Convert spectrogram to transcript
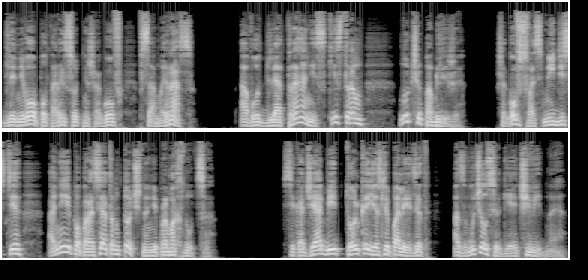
Для него полторы сотни шагов в самый раз. А вот для Трани с Кистром лучше поближе. Шагов с восьмидесяти они по поросятам точно не промахнутся. «Секача бить только если полезет», — озвучил Сергей очевидное.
